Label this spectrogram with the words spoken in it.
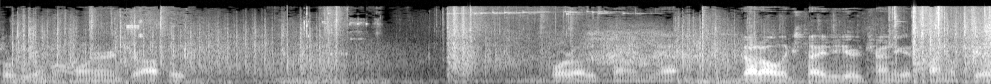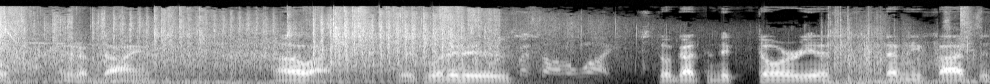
Go here in the corner and drop it. 4 out of 10, yeah. Got all excited here trying to get final kill. Ended up dying. Oh well. Here's what it is. Still got the victorious 75 to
